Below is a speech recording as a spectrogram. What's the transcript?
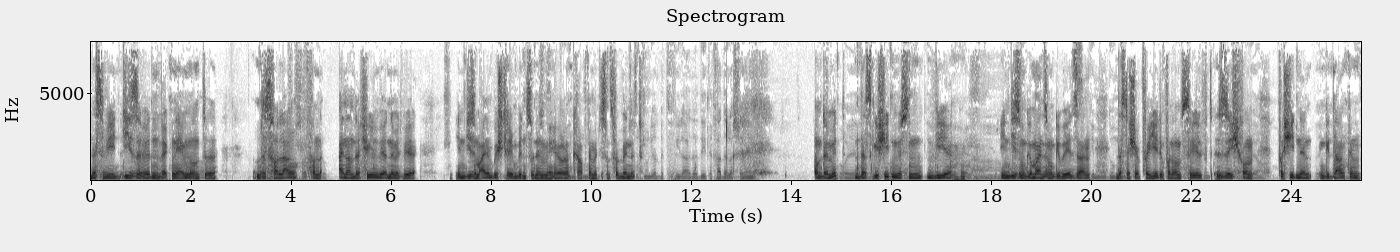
dass wir diese Hürden wegnehmen und äh, das Verlangen voneinander fühlen werden, damit wir in diesem einen Bestreben bin zu dem höheren Kraft, damit es uns verbindet. Und damit das geschieht, müssen wir in diesem gemeinsamen Gebet sein, dass der Schöpfer jedem von uns hilft, sich von verschiedenen Gedanken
